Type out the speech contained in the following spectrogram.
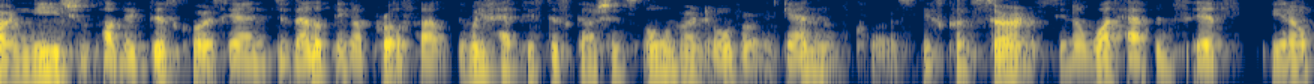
our niche in public discourse here and developing a profile. We've had these discussions over and over again, of course, these concerns, you know, what happens if, you know,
